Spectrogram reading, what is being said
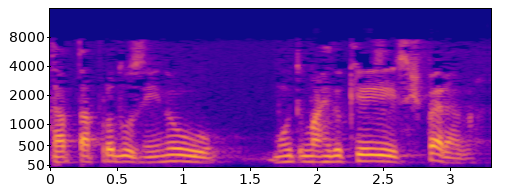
tá, tá produzindo muito mais do que se esperava.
